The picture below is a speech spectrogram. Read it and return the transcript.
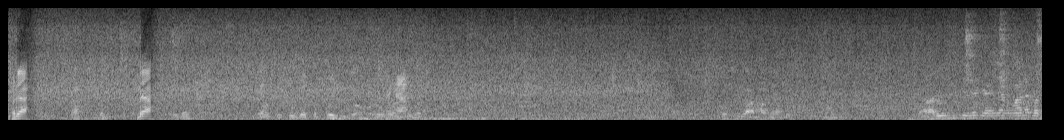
Udah, Hah, udah, udah. udah. Ya, itu udah tebel juga. Udah, Ya. udah. Terus juga aman ya, Bu? Baru sini kayaknya yang mana bang?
